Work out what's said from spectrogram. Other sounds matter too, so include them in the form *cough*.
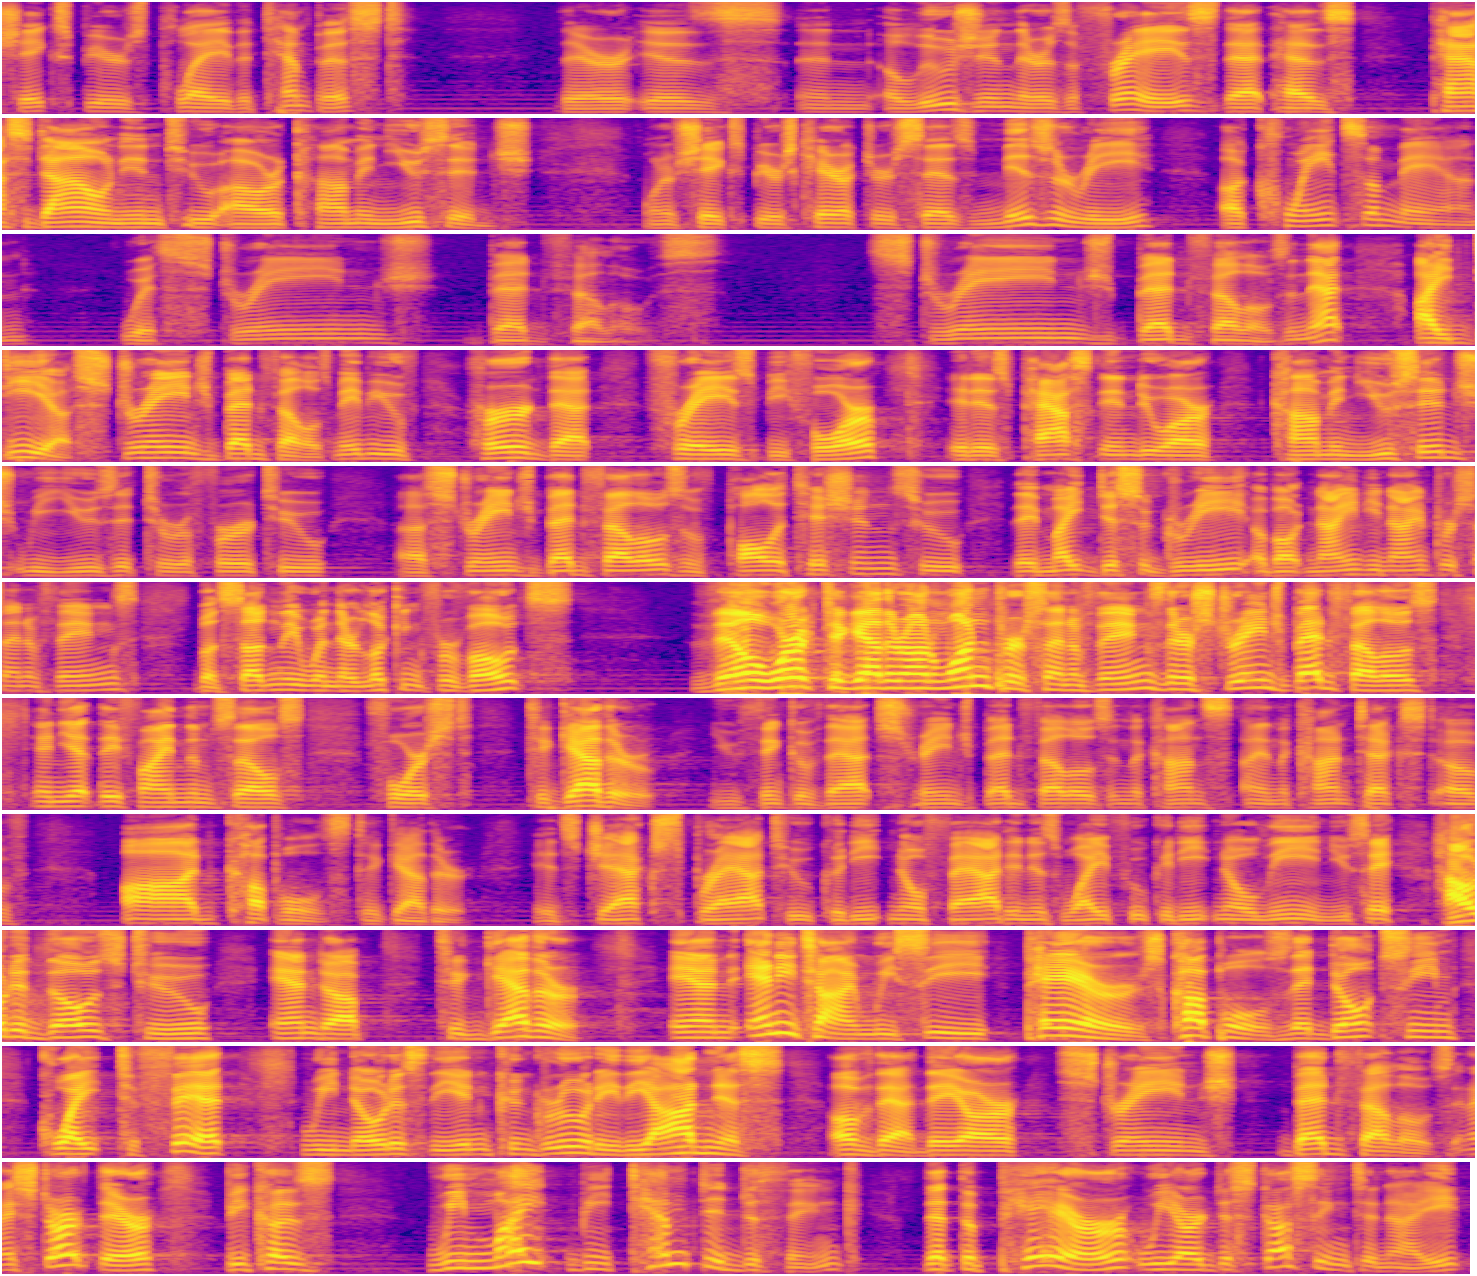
Shakespeare's play, The Tempest, there is an allusion, there is a phrase that has passed down into our common usage. One of Shakespeare's characters says, Misery acquaints a man with strange bedfellows. Strange bedfellows. And that idea, strange bedfellows, maybe you've heard that phrase before. It is passed into our common usage. We use it to refer to uh, strange bedfellows of politicians who they might disagree about 99% of things, but suddenly when they're looking for votes, they'll work together on 1% of things. They're strange bedfellows, and yet they find themselves forced together. You think of that strange bedfellows in the, in the context of odd couples together. It's Jack Sprat who could eat no fat and his wife who could eat no lean. You say, how did those two end up together? And anytime we see pairs, couples that don't seem quite to fit, we notice the incongruity, the oddness of that. They are strange bedfellows. And I start there because we might be tempted to think that the pair we are discussing tonight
